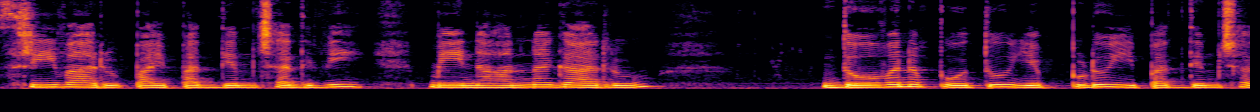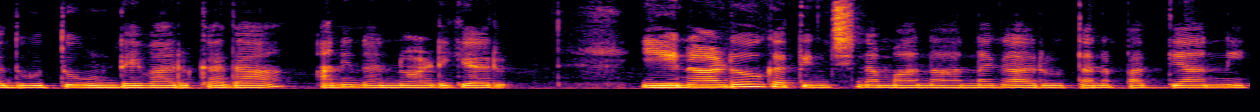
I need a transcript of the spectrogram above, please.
శ్రీవారు పై పద్యం చదివి మీ నాన్నగారు దోవనపోతూ ఎప్పుడూ ఈ పద్యం చదువుతూ ఉండేవారు కదా అని నన్ను అడిగారు. ఏనాడో గతించిన మా నాన్నగారు తన పద్యాన్ని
